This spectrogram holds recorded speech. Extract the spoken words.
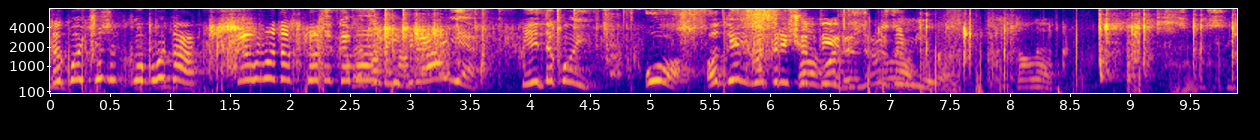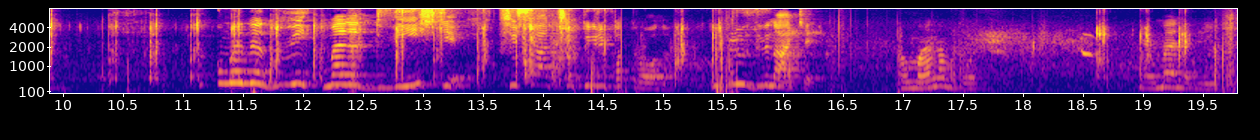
Такое чувство, как будто, как будто кто-то команда играет. И такой, о, один, два, три, чотири, зрозуміло. Пістолет. У мене дві, у мене 264 патрона. І плюс 12. А у мене більше. Ні, у мене більше.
